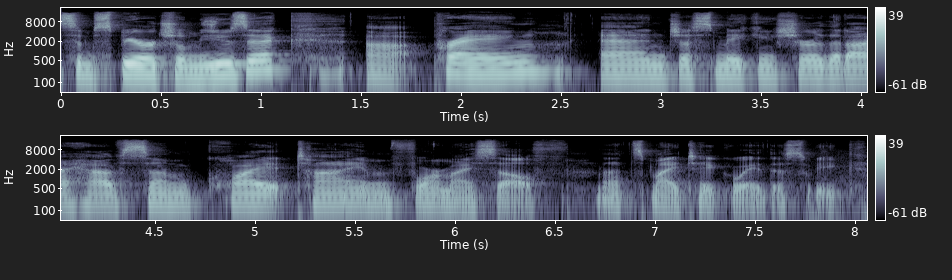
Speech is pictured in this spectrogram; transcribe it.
some spiritual music, uh, praying, and just making sure that I have some quiet time for myself. That's my takeaway this week.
